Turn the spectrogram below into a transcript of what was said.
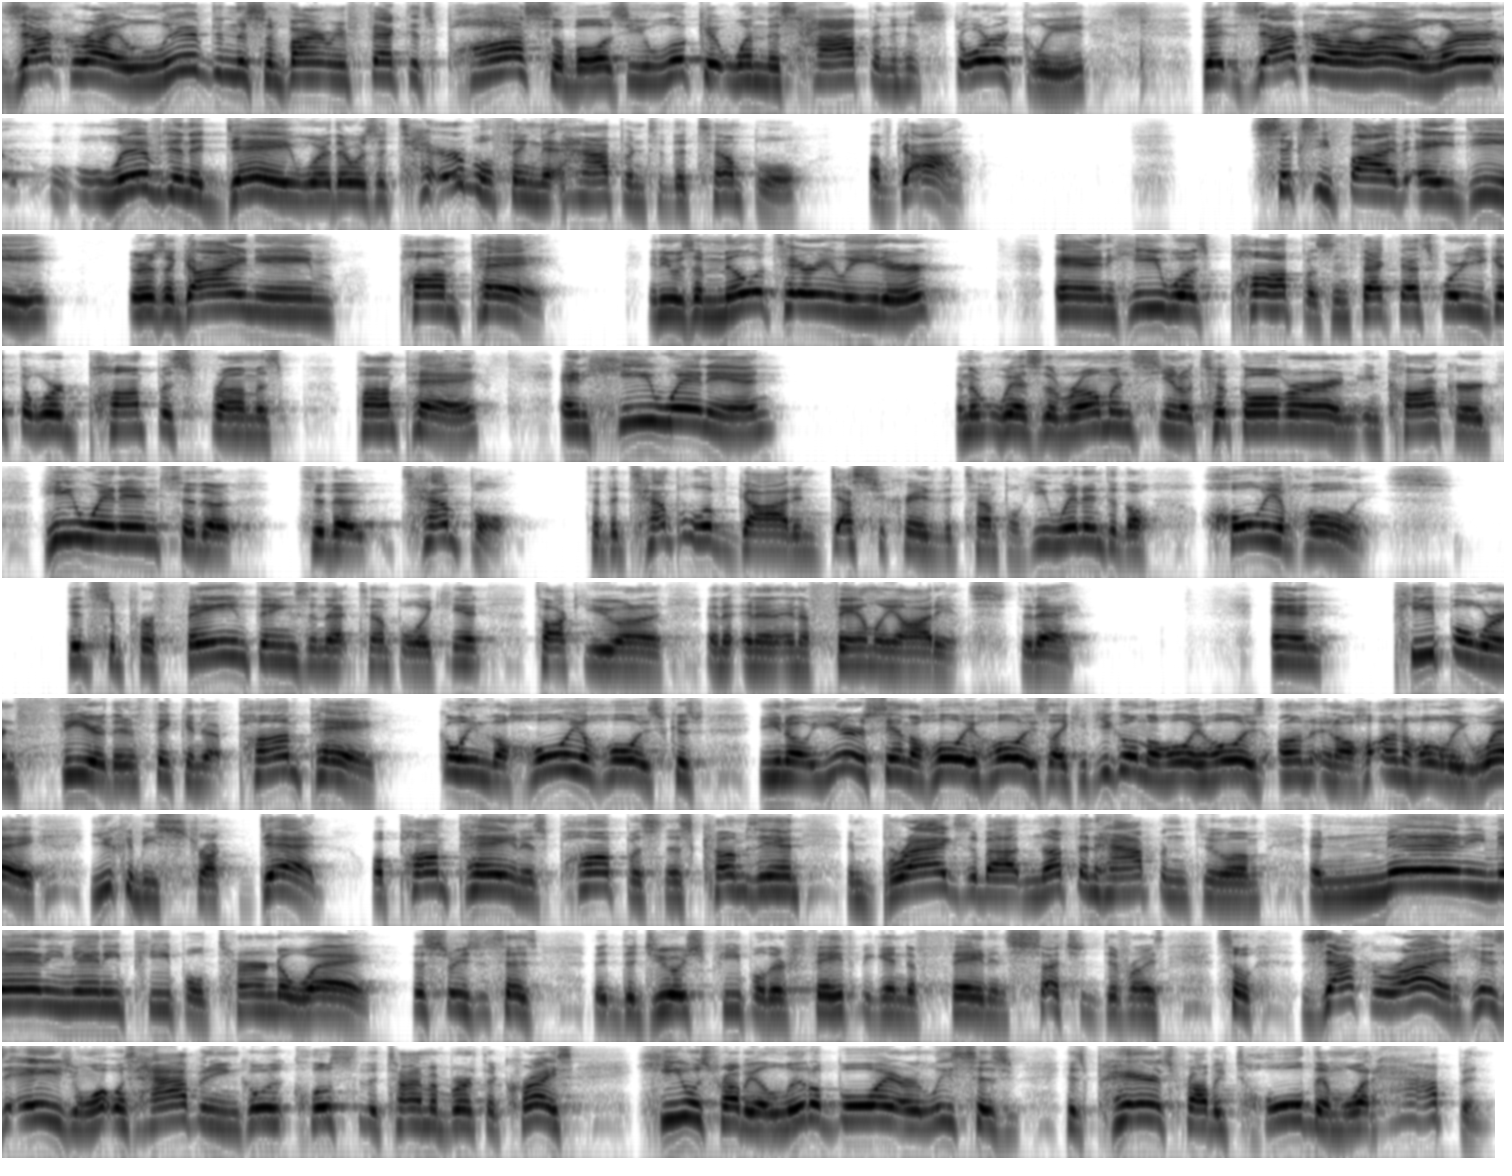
Zechariah lived in this environment. In fact, it's possible as you look at when this happened historically that Zechariah learned, lived in a day where there was a terrible thing that happened to the temple of God. 65 AD, there was a guy named Pompey, and he was a military leader, and he was pompous. In fact, that's where you get the word pompous from, is Pompey. And he went in and as the Romans, you know, took over and, and conquered, he went into the to the temple, to the temple of God, and desecrated the temple. He went into the holy of holies, did some profane things in that temple. I can't talk to you a, in, a, in, a, family audience today. And people were in fear. They're thinking that Pompey going to the Holy of Holies, because, you know, you understand the Holy Holies, like if you go in the Holy Holies un, in an unholy way, you could be struck dead. Well, Pompey and his pompousness comes in and brags about nothing happened to him, and many, many, many people turned away. History says that the Jewish people, their faith began to fade in such different ways. So Zechariah, at his age and what was happening close to the time of birth of Christ, he was probably a little boy, or at least his, his parents probably told them what happened.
